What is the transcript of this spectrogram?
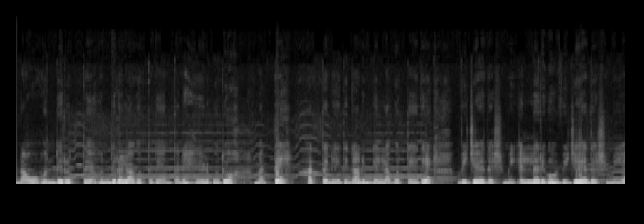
ನಾವು ಹೊಂದಿರುತ್ತೆ, ಹೊಂದಿರಲಾಗುತ್ತದೆ ಅಂತಲೇ ಹೇಳ್ಬೋದು. ಮತ್ತು ಹತ್ತನೇ ದಿನ ನಿಮಗೆಲ್ಲ ಗೊತ್ತೇ ಇದೆ. ವಿಜಯದಶಮಿ. ಎಲ್ಲರಿಗೂ ವಿಜಯದಶಮಿಯ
